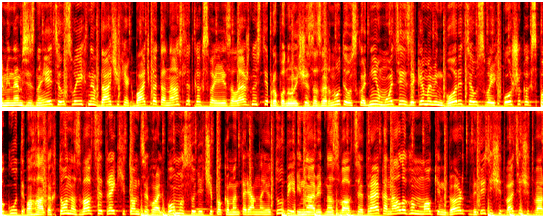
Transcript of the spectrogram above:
Емінем зізнається у своїх невдачах як батька та наслідках своєї залежності, пропонуючи зазирнути у складні емоції, з якими він бореться у своїх пошуках спокути. Багато хто назвав цей трек хітом цього альбому, судячи по коментарям на Ютубі, і навіть назвав цей трек аналогом Mockingbird 2024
